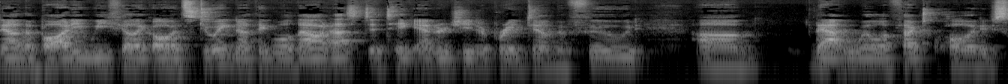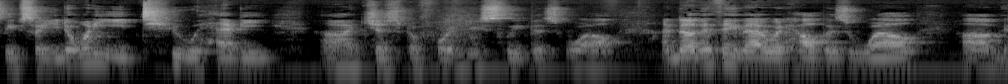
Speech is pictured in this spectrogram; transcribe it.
now the body, we feel like, oh, it's doing nothing. Well, now it has to take energy to break down the food. Um, that will affect quality of sleep. So you don't want to eat too heavy uh, just before you sleep as well. Another thing that would help as well, um,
